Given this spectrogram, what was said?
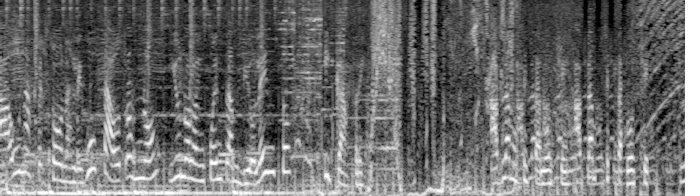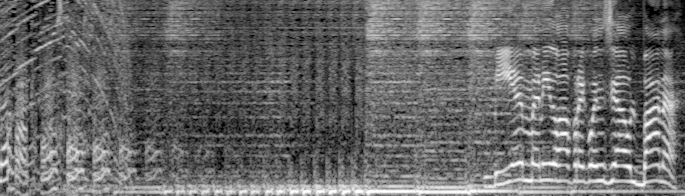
A unas personas les gusta, a otros no, y uno lo encuentran violento y cafre. Hablamos esta noche, hablamos esta noche. Bienvenidos a Frecuencia Urbana.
